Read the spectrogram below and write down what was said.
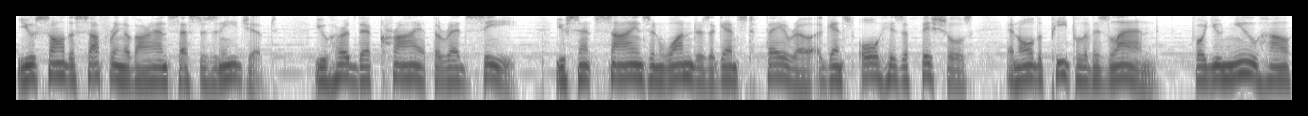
You saw the suffering of our ancestors in Egypt. You heard their cry at the Red Sea. You sent signs and wonders against Pharaoh, against all his officials, and all the people of his land, for you knew how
